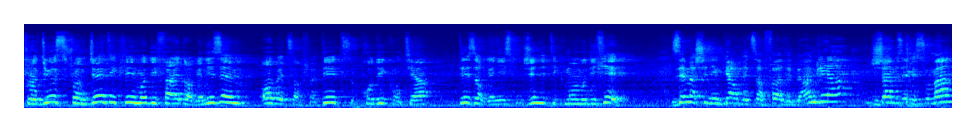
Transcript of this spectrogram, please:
produced from genetically modified organism, או בצרפתית, ce produit contient des organismes génétiquement modifiés. זה מה שנמכר בצרפת ובאנגליה, שם זה מסומן,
